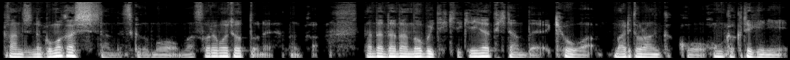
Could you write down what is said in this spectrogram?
感じのごまかししたんですけども、まあそれもちょっとね、なんか、だんだんだんだん伸びてきて気になってきたんで、今日は割となんかこう、本格的に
